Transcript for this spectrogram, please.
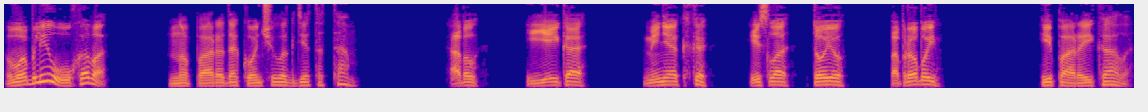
В Облеухова!» Но пара докончила где-то там. «Абл! Ейка! Меня к... Исла... Тою! Попробуй!» И пара икала.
